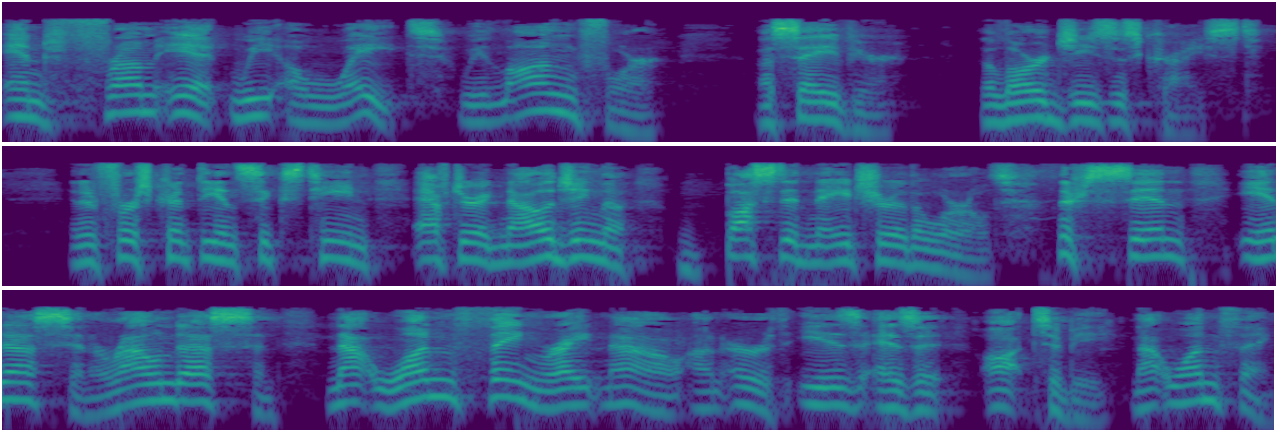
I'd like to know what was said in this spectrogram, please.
and from it we await, we long for a Savior, the Lord Jesus Christ. And in 1 Corinthians 16, after acknowledging the busted nature of the world, there's sin in us and around us, and not one thing right now on earth is as it ought to be. Not one thing.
